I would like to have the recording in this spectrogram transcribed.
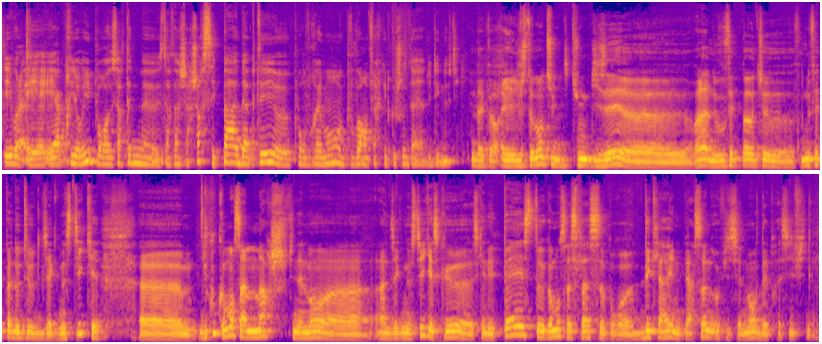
et, voilà. Et, a priori, pour certaines, certains chercheurs, c'est pas adapté euh, pour vraiment pouvoir en faire quelque chose derrière du diagnostic. D'accord. Et justement, tu, tu nous disais, euh, voilà, ne vous faites pas, ne faites pas d'autodiagnostic. Euh, du coup, comment ça marche finalement un, diagnostic? Est-ce que est qu'il y a des tests? Comment ça se passe pour déclarer une personne officiellement dépressive finalement?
